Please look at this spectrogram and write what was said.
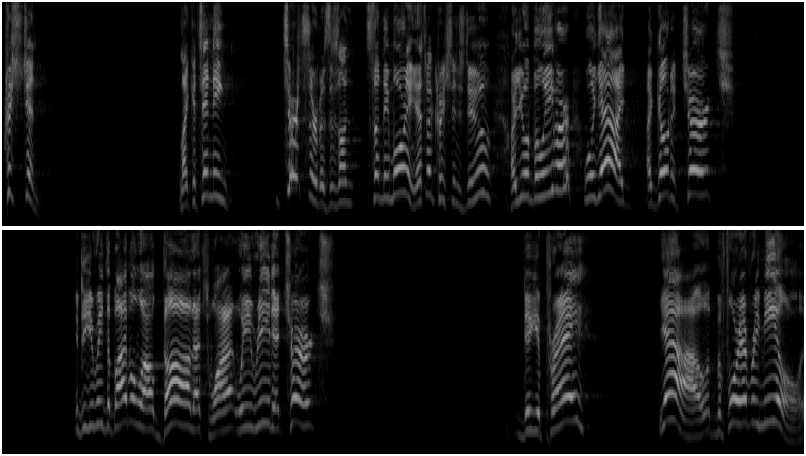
Christian. Like attending church services on Sunday morning. That's what Christians do. Are you a believer? Well, yeah, I, I go to church. Do you read the Bible? Well, duh, that's why we read at church. Do you pray? Yeah, before every meal,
